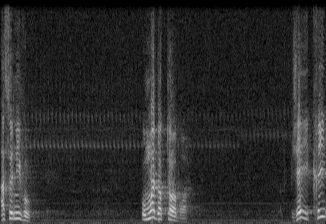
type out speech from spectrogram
à ce niveau. Au mois d'octobre, j'ai écrit,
